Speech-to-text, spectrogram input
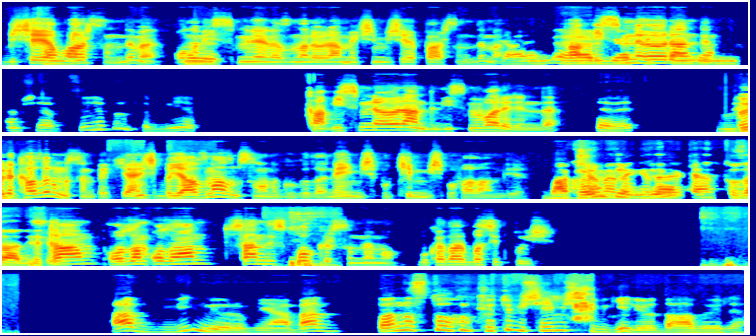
bir şey Tamam. yaparsın değil mi? Onun Evet. ismini en azından öğrenmek için bir şey yaparsın değil mi? Yani Tamam, eğer ismini gerçekten öğrendin. şey yaparım tabii. Niye? Tamam ismini öğrendin. ismi var elinde. Evet. Böyle kalır mısın peki? Yani hiç yazmaz mısın onu Google'a? Neymiş bu, kimmiş bu falan diye. Bakarım Akşam eve tabii giderken tuzağa E düşüyor. tamam o zaman o zaman sen de stalker'sın Memo. Bu kadar basit bu iş. Abi bilmiyorum ya. Ben bana stalker kötü bir şeymiş gibi geliyor daha böyle.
